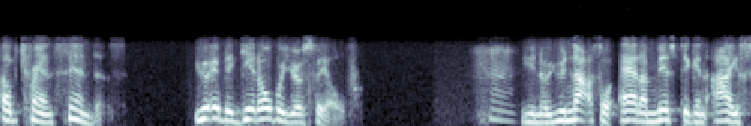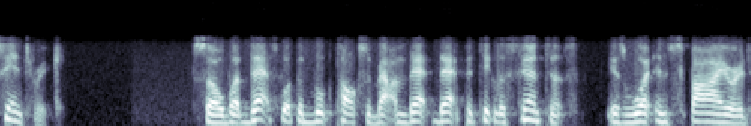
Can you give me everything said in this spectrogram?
of transcendence. You're able to get over yourself. Hmm. You know, you're not so atomistic and eye centric. So, but that's what the book talks about, and that that particular sentence is what inspired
